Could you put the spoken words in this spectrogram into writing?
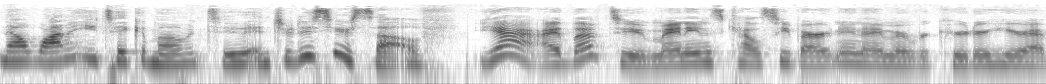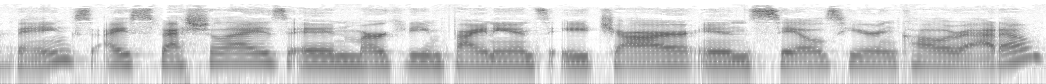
Now, why don't you take a moment to introduce yourself? Yeah, I'd love to. My name is Kelsey Barton, and I'm a recruiter here at Vangst. I specialize in marketing, finance, HR, and sales here in Colorado.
